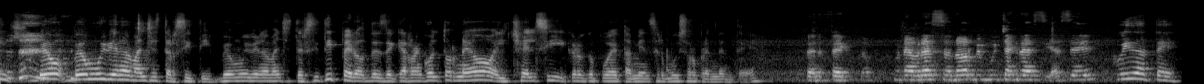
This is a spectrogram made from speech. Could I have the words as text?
veo, veo muy bien al Manchester City, veo muy bien al Manchester City, pero desde que arrancó el torneo, el Chelsea creo que puede también ser muy sorprendente. ¿eh? Perfecto. Un abrazo enorme, muchas gracias. ¿eh? Cuídate.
